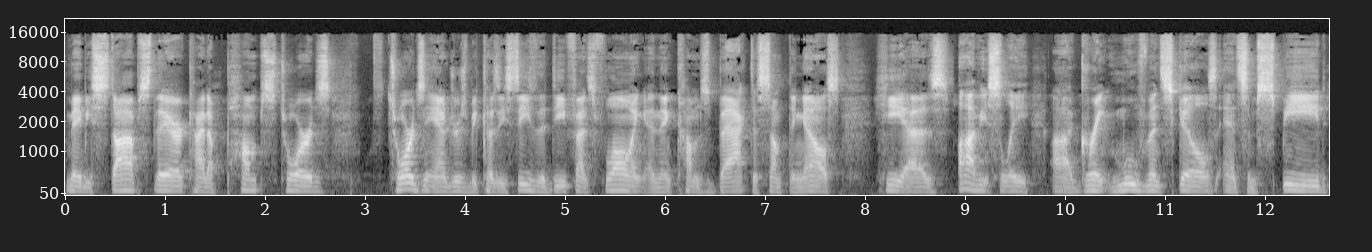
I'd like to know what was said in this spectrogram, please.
maybe stops there, kind of pumps towards towards Andrews because he sees the defense flowing and then comes back to something else he has obviously uh, great movement skills and some speed.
